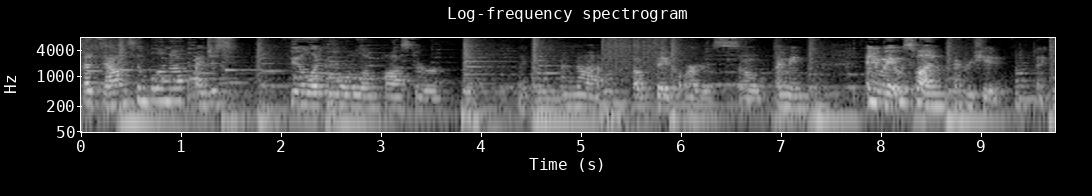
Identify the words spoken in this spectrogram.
that sounds simple enough. I just feel like a total imposter. Like I'm not a big artist. So, I mean, anyway, it was fun. I appreciate it. Thanks.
